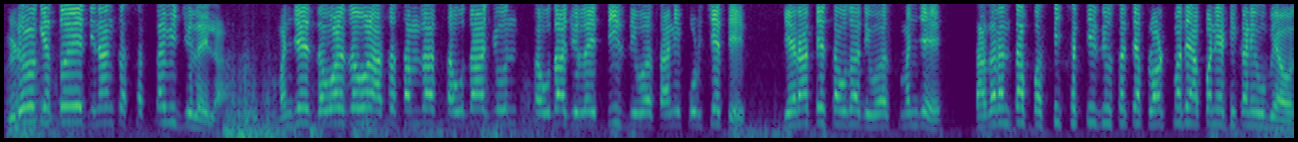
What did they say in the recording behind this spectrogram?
व्हिडिओ घेतोय दिनांक सत्तावीस जुलैला. म्हणजे जवळजवळ असं समजा चौदा जून चौदा जुलै तीस दिवस आणि पुढचे ते तेरा ते चौदा दिवस म्हणजे साधारणतः पस्तीस छत्तीस दिवसाच्या प्लॉटमध्ये आपण या ठिकाणी उभे आहोत.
